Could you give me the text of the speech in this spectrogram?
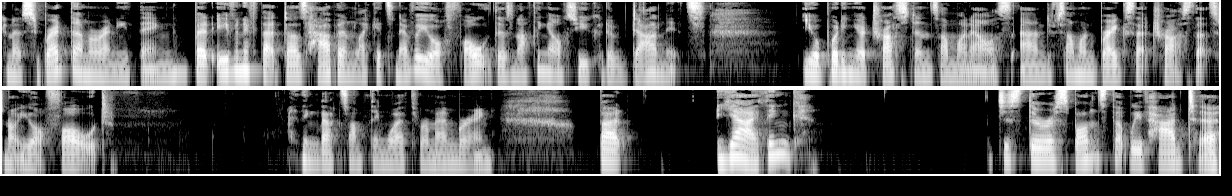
kind of spread them or anything, but even if that does happen, like it's never your fault. There's nothing else you could have done. It's you're putting your trust in someone else, and if someone breaks that trust, that's not your fault. I think that's something worth remembering. But yeah, I think just the response that we've had to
